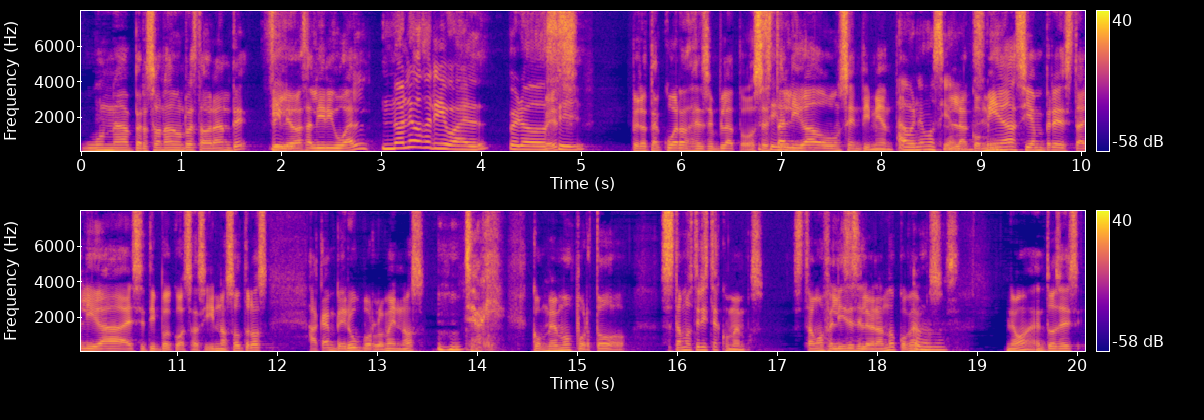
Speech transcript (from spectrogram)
una persona de un restaurante? Sí. ¿Y le va a salir igual? No le va a salir igual, pero sí pero te acuerdas de ese plato. O sea, está ligado a un sentimiento. A una emoción. La comida siempre está ligada a ese tipo de cosas. Y nosotros, acá en Perú por lo menos, comemos por todo. Si estamos tristes, comemos. Estamos felices celebrando, comemos. ¿No? Entonces,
